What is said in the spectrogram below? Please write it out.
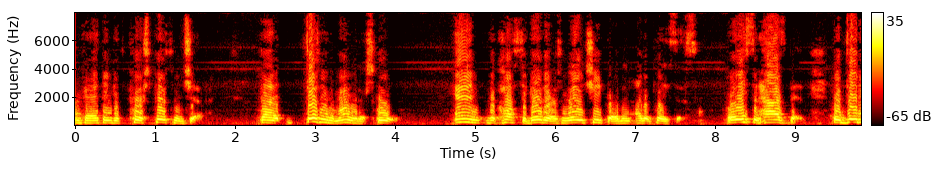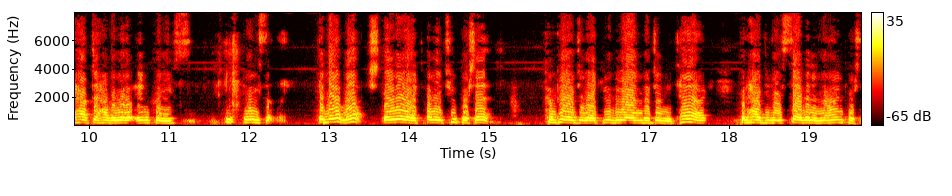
Okay, I think it's poor sportsmanship. But there's nothing wrong with their school. And the cost to go there is way cheaper than other places. Or at least it has been. They did have to have a little increase recently. But not much. They were like only 2% compared to like UVA and Virginia Tech that had to do 7 and 9%.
